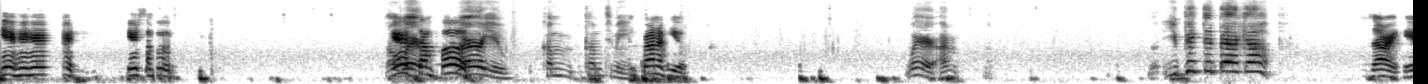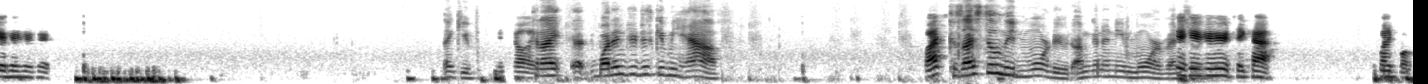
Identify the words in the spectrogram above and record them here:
Here, here, here, here. Here's some food. Oh, Here's where? some food. Where are you? Come come to me. In front of you. Where? I'm You picked it back up. Sorry. Here, here, here, here. Thank you. Enjoy. Can I uh, why didn't you just give me half? What? Cuz I still need more, dude. I'm going to need more Here, eventually. here, here, here. Take half. 24.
